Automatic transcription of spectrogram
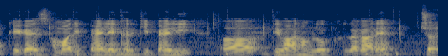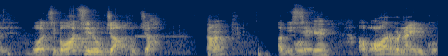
ओके गाइस हमारी पहले घर की पहली दीवार हम लोग लगा रहे हैं। चल बहुत सी बहुत सी रुक जा रुक जा। शांत। अब इससे अब और बनाए इनको.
